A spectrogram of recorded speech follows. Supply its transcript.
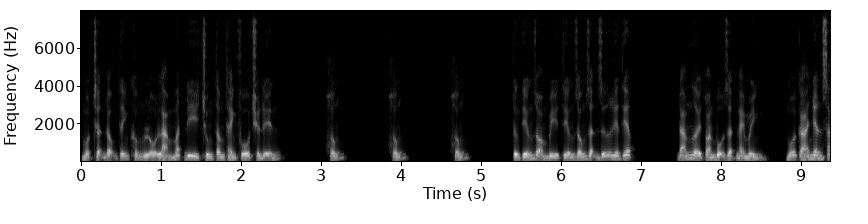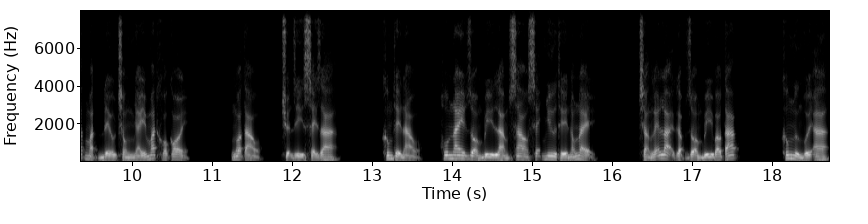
một trận động tĩnh khổng lồ làm mất đi trung tâm thành phố chuyển đến. Hống hống hống. Từng tiếng dòm bi tiếng giống giận dữ liên tiếp. Đám người toàn bộ giật này mình, mỗi cá nhân sắc mặt đều trong nháy mắt khó coi. Ngoa tạo, chuyện gì xảy ra? Không thể nào, hôm nay dòm bi làm sao sẽ như thế nóng nảy? Chẳng lẽ lại gặp dòm bi báo táp? Không ngừng với a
